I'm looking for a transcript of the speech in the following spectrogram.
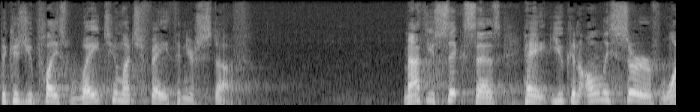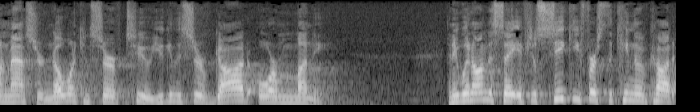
Because you place way too much faith in your stuff. Matthew 6 says, hey, you can only serve one master. No one can serve two. You can either serve God or money. And he went on to say, If you'll seek ye first the kingdom of God,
